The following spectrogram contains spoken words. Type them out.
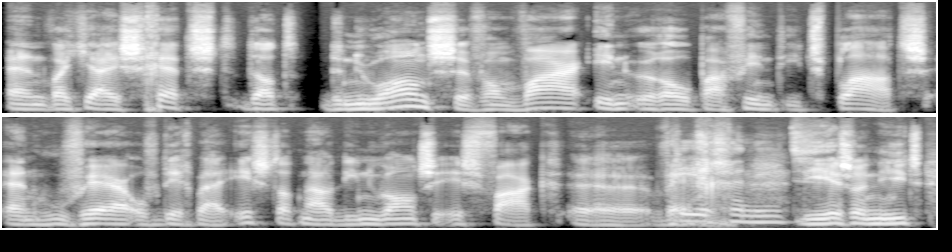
En wat jij schetst, dat de nuance van waar in Europa vindt iets plaats en hoe ver of dichtbij is dat nou, die nuance is vaak eh, weg. Die is er niet. Die is er niet.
